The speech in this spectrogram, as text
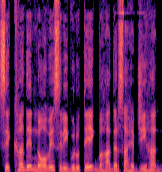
ਸਿੱਖਾਂ ਦੇ ਨੌਵੇਂ ਸ੍ਰੀ ਗੁਰੂ ਤੇਗ ਬਹਾਦਰ ਸਾਹਿਬ ਜੀ ਹਨ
